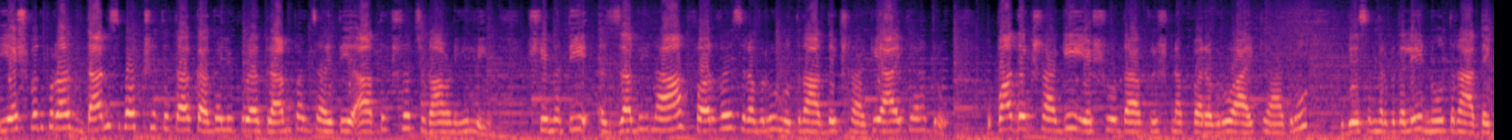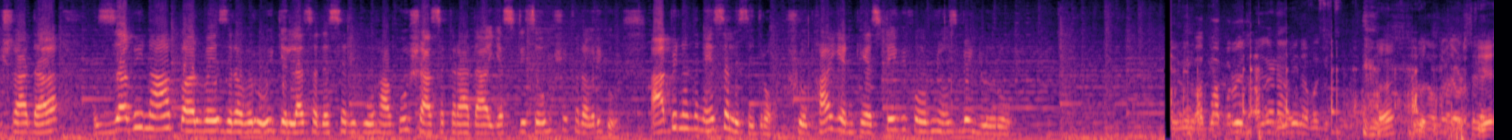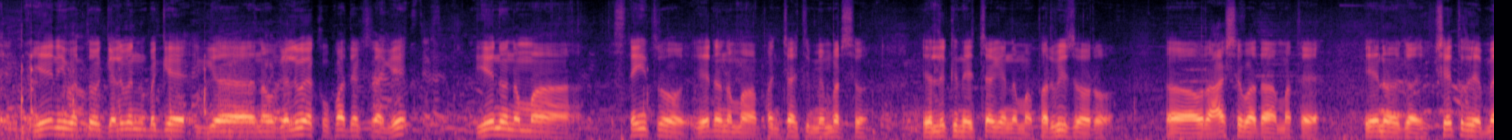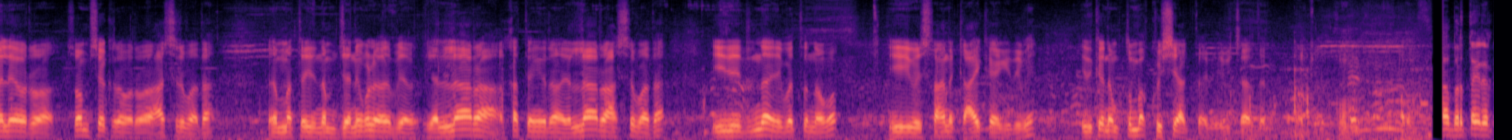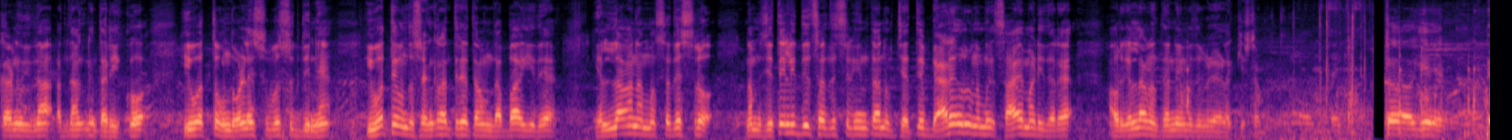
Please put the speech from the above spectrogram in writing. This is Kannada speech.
ಯಶವಂತಪುರ ವಿಧಾನಸಭಾ ಕ್ಷೇತ್ರದ ಕಗಲಿಪುರ ಗ್ರಾಮ ಪಂಚಾಯಿತಿ ಅಧ್ಯಕ್ಷರ ಚುನಾವಣೆಯಲ್ಲಿ ಶ್ರೀಮತಿ ಜಬೀನಾ ಫರ್ವೇಜ್ ರವರು ನೂತನ ಅಧ್ಯಕ್ಷರಾಗಿ ಆಯ್ಕೆಯಾದರು. ಉಪಾಧ್ಯಕ್ಷರಾಗಿ ಯಶೋಧ ಕೃಷ್ಣಪ್ಪರವರು ಆಯ್ಕೆಯಾದರು. ಇದೇ ಸಂದರ್ಭದಲ್ಲಿ ನೂತನ ಅಧ್ಯಕ್ಷರಾದ ಜಬೀನಾ ಪರ್ವೇಜ್ ರವರು ಎಲ್ಲ ಸದಸ್ಯರಿಗೂ ಹಾಗೂ ಶಾಸಕರಾದ ಎಸ್ ಟಿ ಸೋಮಶೇಖರ್ ಅವರಿಗೂ ಅಭಿನಂದನೆ ಸಲ್ಲಿಸಿದರು. Shobha, NKS TV four news, Bengaluru. ಏನು ಇವತ್ತು ಗೆಲುವಿನ ಬಗ್ಗೆ ನಾವು ಗೆಲುವೆ ಉಪಾಧ್ಯಕ್ಷರಾಗಿ ಏನು ನಮ್ಮ ಸ್ನೇಹಿತರು, ಏನು ನಮ್ಮ ಪಂಚಾಯತಿ ಮೆಂಬರ್ಸು ಎಲ್ಲಕ್ಕಿಂತ ಹೆಚ್ಚಾಗಿ ನಮ್ಮ ಪರ್ವೀಸ್ ಅವರು ಅವರ ಆಶೀರ್ವಾದ ಮತ್ತು ಏನು ಈಗ ಕ್ಷೇತ್ರದ ಎಂ ಎಲ್ ಎ ಅವರು, ಸೋಮಶೇಖರ್ ಅವರ ಆಶೀರ್ವಾದ, ಮತ್ತು ನಮ್ಮ ಜನಗಳ ಎಲ್ಲರ ಅಕ್ಕ ತಂಗಿರ ಎಲ್ಲರ ಆಶೀರ್ವಾದ ಇದರಿಂದ ಇವತ್ತು ನಾವು ಈ ಸ್ಥಾನಕ್ಕೆ ಆಯ್ಕೆಯಾಗಿದ್ದೀವಿ. ಇದಕ್ಕೆ ನಮ್ಗೆ ತುಂಬ ಖುಷಿ ಆಗ್ತಾ ಇದೆ ಈ ವಿಚಾರದಲ್ಲಿ. ಓಕೆ ಬರ್ತಾ ಇರೋ ಕಾರಣದಿಂದ ಹದಿನಾಲ್ಕನೇ ತಾರೀಕು. ಇವತ್ತು ಒಂದು ಒಳ್ಳೆಯ ಶುಭ ಸುದ್ದಿನೇ. ಇವತ್ತೇ ಒಂದು ಸಂಕ್ರಾಂತಿ ಹತ್ರ ಒಂದು ಹಬ್ಬ ಆಗಿದೆ. ಎಲ್ಲ ನಮ್ಮ ಸದಸ್ಯರು, ನಮ್ಮ ಜೊತೆಯಲ್ಲಿದ್ದ ಸದಸ್ಯರಿಗಿಂತ ನಮ್ಮ ಜೊತೆ ಬೇರೆಯವರು ನಮಗೆ ಸಹಾಯ ಮಾಡಿದ್ದಾರೆ. ಅವ್ರಿಗೆಲ್ಲ ನಾನು ಧನ್ಯವಾದಗಳು ಹೇಳೋಕ್ಕೆ ಇಷ್ಟಪಡ್ತೀನಿ.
